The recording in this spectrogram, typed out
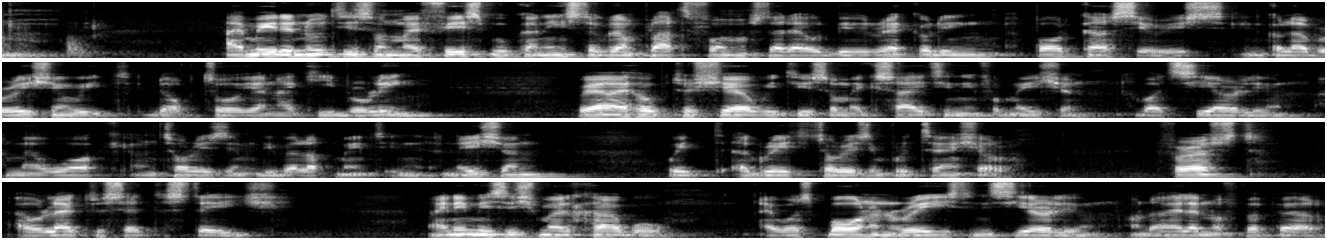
Everyone. I made a notice on my Facebook and Instagram platforms that I would be recording a podcast series in collaboration with Dr. Yanaki Brolin, where I hope to share with you some exciting information about Sierra Leone and my work on tourism development in a nation with a great tourism potential. First, I would like to set the stage. My name is Ishmael Kabo. I was born and raised in Sierra Leone on the island of Pepel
